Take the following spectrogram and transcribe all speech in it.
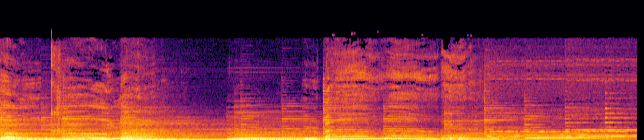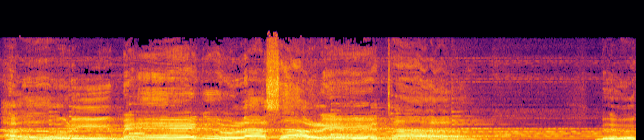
心。奪われ。張り巡らされた。迎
